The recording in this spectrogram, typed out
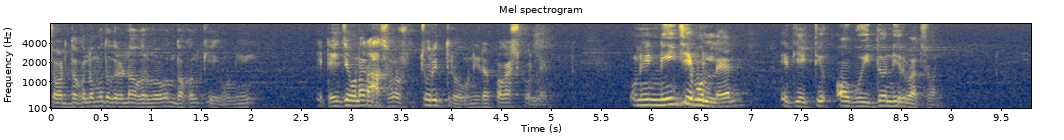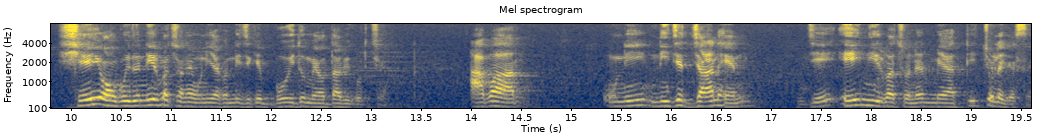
চর দখলের মতো করে নগর ভবন দখলকে উনি এটাই যে ওনার আসল চরিত্র উনি এটা প্রকাশ করলেন। উনি নিজে বললেন, এটি একটি অবৈধ নির্বাচন। সেই অবৈধ নির্বাচনে উনি এখন নিজেকে বৈধ মেয়র দাবি করছেন। আবার উনি নিজে জানেন যে এই নির্বাচনের মেয়াদটি চলে গেছে।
